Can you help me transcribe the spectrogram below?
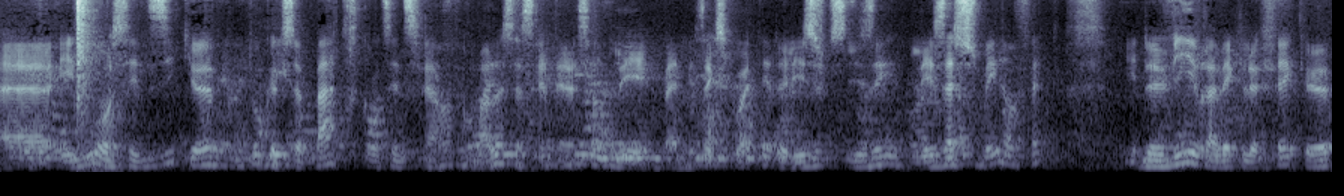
Euh, et nous, on s'est dit que plutôt que de se battre contre ces différents formats-là, ce serait intéressant de les, ben, exploiter, de les utiliser, de les assumer en fait, et de vivre avec le fait que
